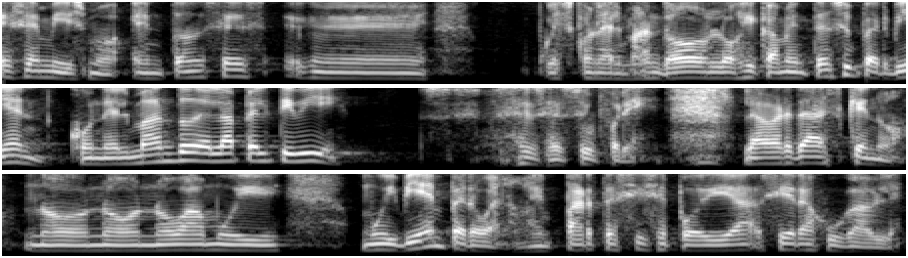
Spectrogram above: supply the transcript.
ese mismo. Entonces, eh, pues con el mando, lógicamente, súper bien. Con el mando del Apple TV, se sufre. La verdad es que no, no, no, no va muy, muy bien, pero bueno, en parte sí se podía, sí era jugable.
